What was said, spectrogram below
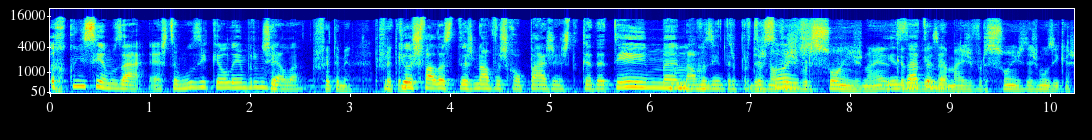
reconhecemos, ah, esta música eu lembro-me dela. Perfeitamente. Porque perfeitamente. hoje fala-se das novas roupagens de cada tema, novas das interpretações. novas versões, não é? Cada vez Exatamente. há mais versões das músicas.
